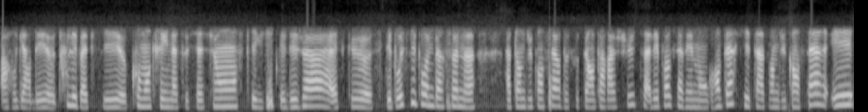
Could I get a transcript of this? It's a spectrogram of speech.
à regarder euh, tous les papiers, euh, comment créer une association, ce qui existait déjà, est-ce que euh, c'était possible pour une personne atteinte du cancer de sauter en parachute? À l'époque, j'avais mon grand-père qui était atteint du cancer et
